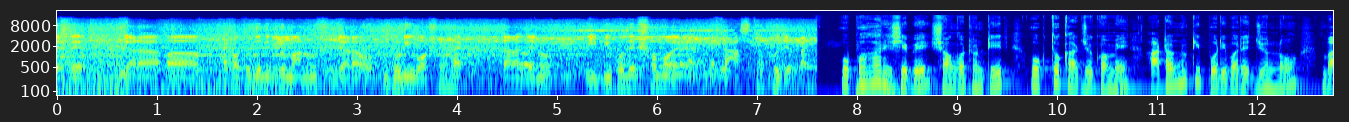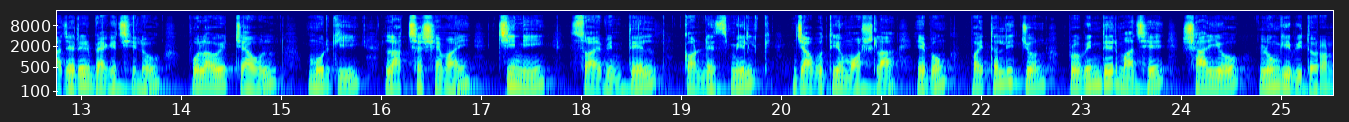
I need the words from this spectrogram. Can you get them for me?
যাতে যারা কত দরিদ্র মানুষ, যারা গরিব, অসহায়, তারা যেন এই বিপদের সময় একটা আস্থা খুঁজে পায়। উপহার হিসেবে সংগঠনটির উক্ত কার্যক্রমে আটান্নটি পরিবারের জন্য বাজারের ব্যাগে ছিল পোলাওয়ের চাউল, মুরগি, লাচ্ছা সেমাই, চিনি, সয়াবিন তেল কন্ডেন্স মিল্ক যাবতীয় মশলা এবং পঁয়তাল্লিশ জন প্রবীণদের মাঝে শাড়ি ও লুঙ্গি বিতরণ।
